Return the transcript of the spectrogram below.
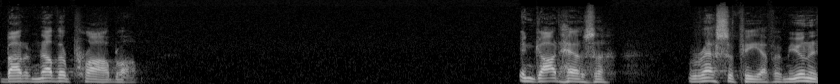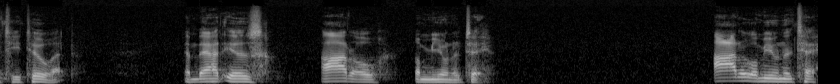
about another problem. And God has a recipe of immunity to it, and that is autoimmunity. autoimmunity.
